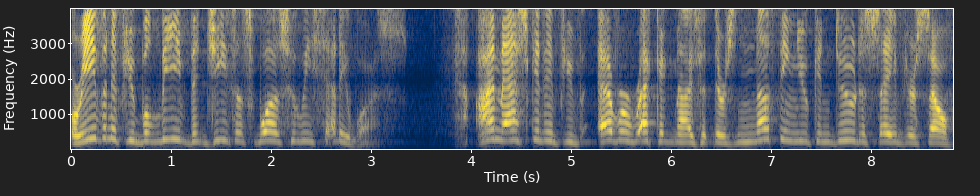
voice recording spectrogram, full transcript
or even if you believe that Jesus was who he said he was. I'm asking if you've ever recognized that there's nothing you can do to save yourself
